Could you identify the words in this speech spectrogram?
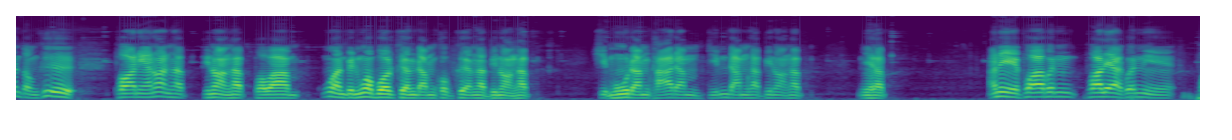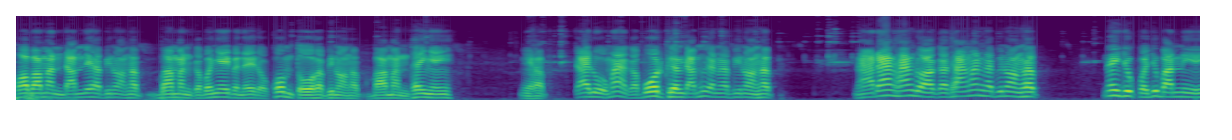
มันต้องคือพอแน่นอนครับ พี่น้องครับ เพราะว่าง่วนเป็นง่วโบดเครื่องดำครบเครื่องครับพี่น้องครับชิมหูดำขาดำจิ้มดำครับพี่น้องครับ นี่ครับ อันนี้พอเพิ่นพอแรกเพิ่นนี่พอบามันดำเนี่ครับพี่น้องครับบามันกับบ่ใหญ่ปานใดดอกโค้มโตครับพี่น้องครับบามันไทยไงนี่ครับกายลูกมากกับโบดเครื่องดำเหมือนครับพี่น้องครับหนาด่างหางดอกกับทางมันครับพี่น้องครับ ในยุคปัจจุบันนี่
